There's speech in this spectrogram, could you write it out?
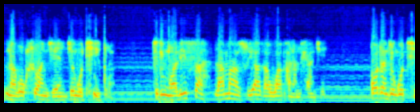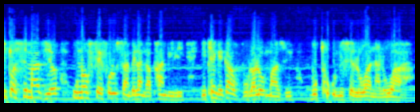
nangokuhlwa nje njengothixo sindingcwalisa la mazwi azawuwapha namhlanje kodwa njengothixo simaziyo unofefo olusihambela ngaphambili ngithe ngekavulwa loo mazwi ubuchukumiselo wanalowa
